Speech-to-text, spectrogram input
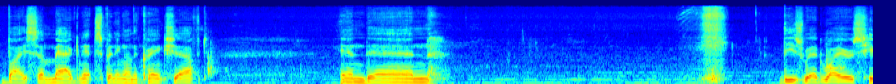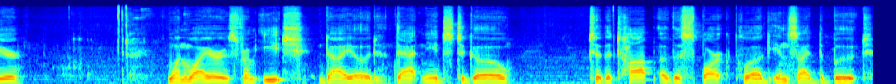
by some magnet spinning on the crankshaft and then these red wires here one wire is from each diode. That needs to go to the top of the spark plug inside the boot.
